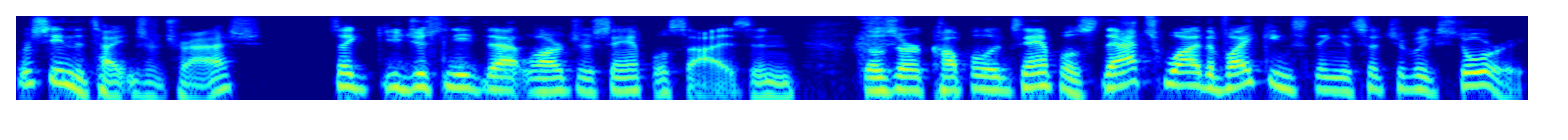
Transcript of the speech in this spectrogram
We're seeing the Titans are trash. It's like you just need that larger sample size, and those are a couple examples. That's why the Vikings thing is such a big story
